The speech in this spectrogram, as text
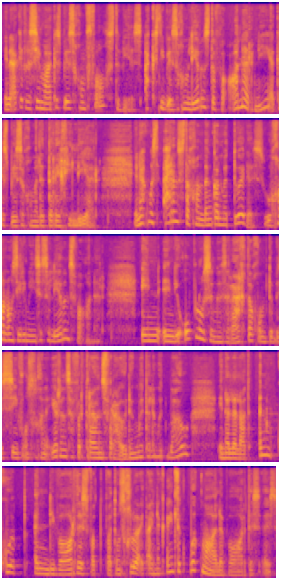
En ek het gesê maar ek is besig om vals te wees. Ek is nie besig om lewens te verander nie, ek is besig om hulle te reguleer. En ek moes ernstig gaan dink aan metodes. Hoe gaan ons hierdie mense se lewens verander? En en die oplossing is regtig om te besef ons gaan eers 'n vertrouensverhouding met hulle moet bou en hulle laat inkoop in die waardes wat wat ons glo uiteindelik eintlik ook maar hulle waardes is.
